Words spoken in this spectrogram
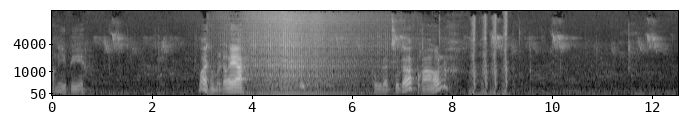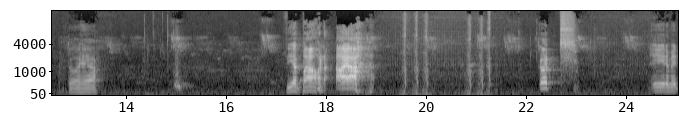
Honeybee. Schmeißen wir mal daher. Puderzucker, braun. Daher. Wir brauchen Eier. Gut. Jede mit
